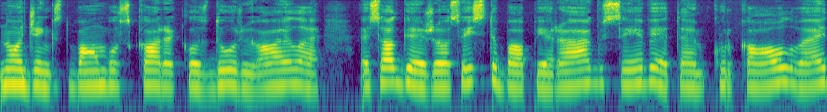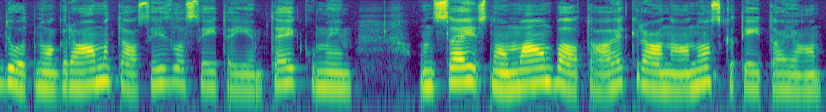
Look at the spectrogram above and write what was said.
Noģingst bambus kareklis durvju ailē, es atgriežos istabā pie rēgu sievietēm, kur kaulu veidot no grāmatās izlasītajiem teikumiem un sejas no melnbaltā ekrānā noskatītajām.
